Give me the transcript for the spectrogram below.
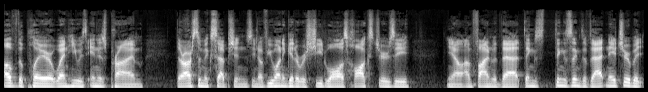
of the player when he was in his prime there are some exceptions. You know, if you want to get a Rasheed Wallace Hawks jersey, you know, I'm fine with that. Things things things of that nature, but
